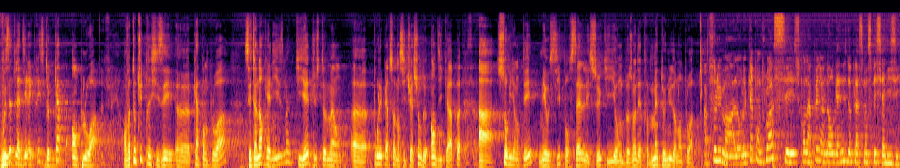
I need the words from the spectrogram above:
Vous êtes la directrice de Cap Emploi. On va tout de suite préciser euh, Cap Emploi. C'est un organisme qui aide justement euh, pour les personnes en situation de handicap à s'orienter, mais aussi pour celles et ceux qui ont besoin d'être maintenus dans l'emploi. Absolument. Alors le Cap Emploi, c'est ce qu'on appelle un organisme de placement spécialisé.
